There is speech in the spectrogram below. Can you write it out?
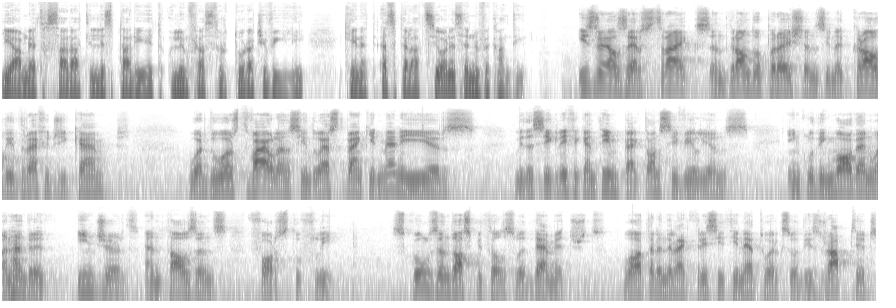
li għamlet ħsarat lill-isptarijiet u l-infrastruttura ċivili, kienet eskalazzjoni sinifikanti. Israel's air strikes and ground operations in a crowded refugee camp were the worst violence in the West Bank in many years with a significant impact on civilians, including more than 100 injured and thousands forced to flee. Schools and hospitals were damaged, water and electricity networks were disrupted,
